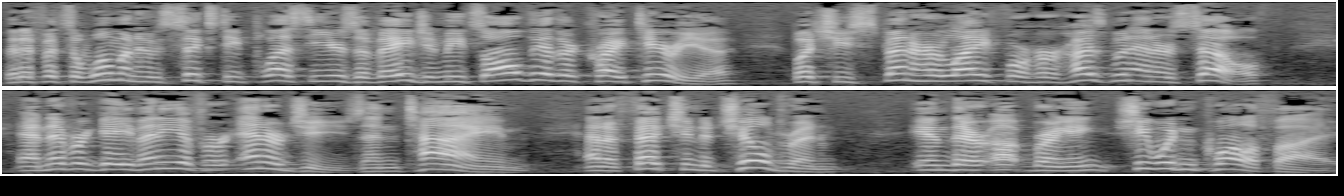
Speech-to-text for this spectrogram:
That if it's a woman who's 60 plus years of age and meets all the other criteria, but she spent her life for her husband and herself, and never gave any of her energies and time and affection to children in their upbringing, she wouldn't qualify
